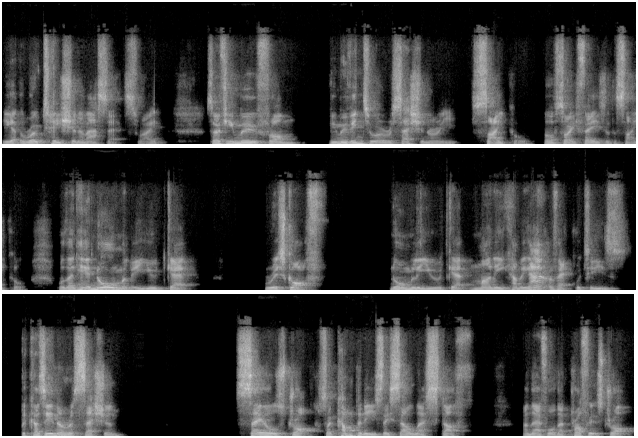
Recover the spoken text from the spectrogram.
you get the rotation of assets right so if you move from if you move into a recessionary cycle or sorry phase of the cycle well then here normally you'd get risk off normally you would get money coming out of equities because in a recession sales drop so companies they sell less stuff and therefore their profits drop.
